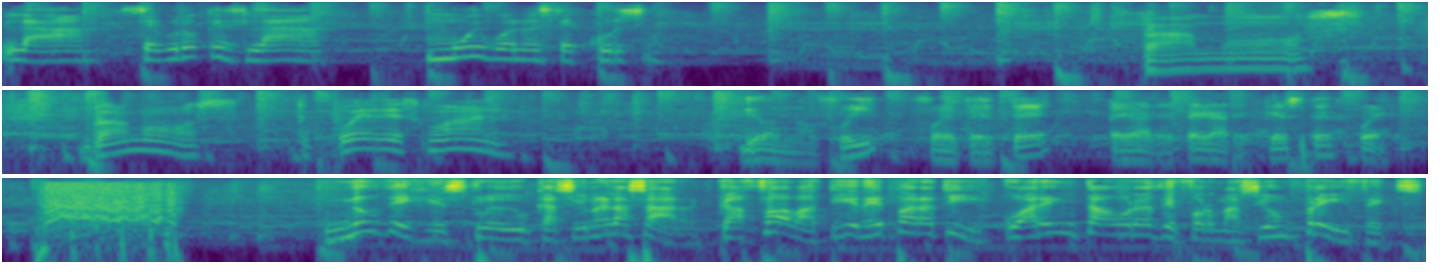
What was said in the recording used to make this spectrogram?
La A, seguro que es la A. Muy bueno este curso. Vamos. Vamos. Tú puedes, Juan. Yo no fui, fue TT. Pegaré, pegaré, que este fue. No dejes tu educación al azar. Cafaba tiene para ti 40 horas de formación Prefix.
